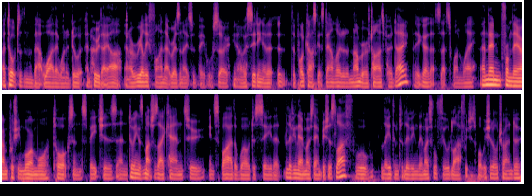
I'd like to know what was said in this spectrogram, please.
I talk to them about why they want to do it and who they are. And I really find that resonates with people. So, you know, we're sitting at a, uh, the podcast gets downloaded a number of times per day. There you go. That's, that's one way. And then from there, I'm pushing more and more talks and speeches and doing as much as I can to inspire the world to see that living their most ambitious life will lead them to living their most fulfilled life, which is what we should all try and do.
